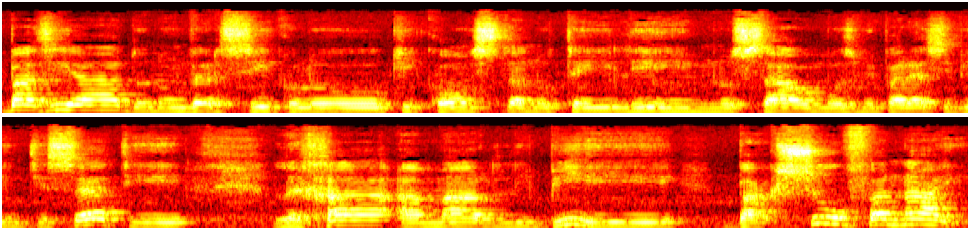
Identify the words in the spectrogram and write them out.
baseado num versículo que consta no Teilim, nos Salmos, me parece 27, Lecha amar libi, bakshu fanai,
